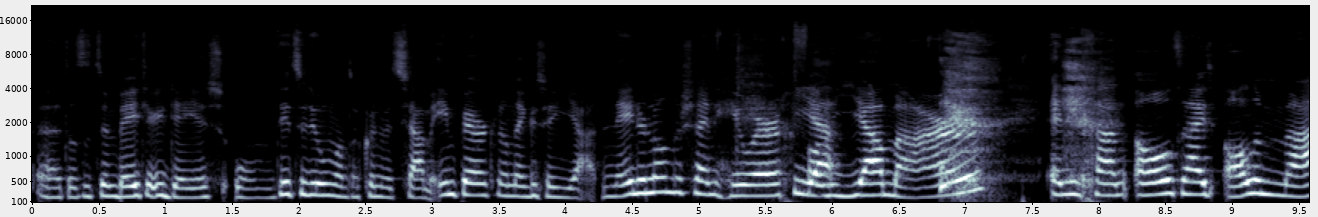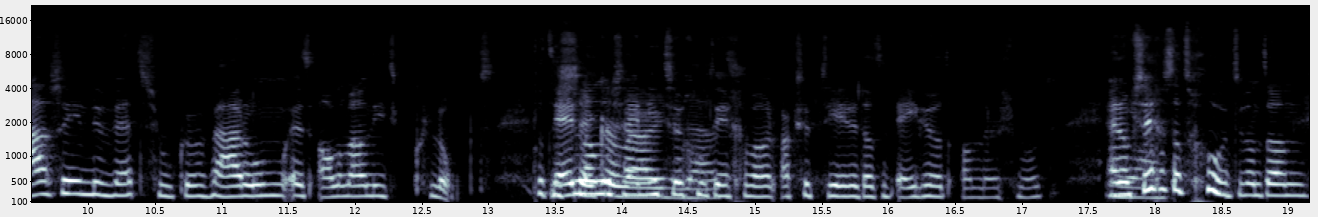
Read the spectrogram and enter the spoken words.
eh, dat het een beter idee is om dit te doen, want dan kunnen we het samen inperken. Dan denken ze: ja, Nederlanders zijn heel erg van Ja. ja, maar. En die gaan altijd alle mazen in de wet zoeken waarom het allemaal niet klopt. Dat Nederlanders zijn niet zo goed in gewoon accepteren dat het even wat anders moet. En op zich is dat goed, want dan.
